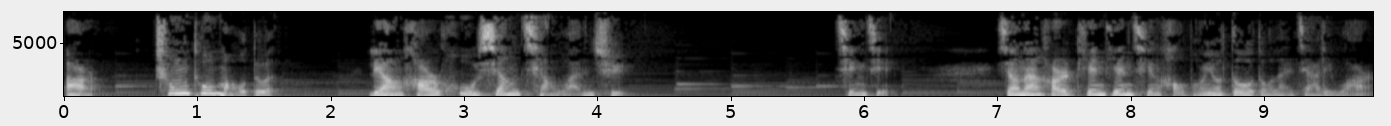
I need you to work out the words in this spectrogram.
二，冲突矛盾，两孩互相抢玩具。情景。小男孩天天请好朋友豆豆来家里玩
